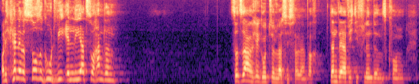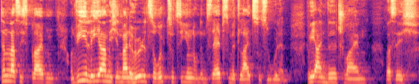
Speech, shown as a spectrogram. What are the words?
Und ich kenne das so, so gut, wie Elia zu handeln. Sozusagen, okay, gut, dann lasse ich es halt einfach. Dann werfe ich die Flinte ins Korn. Dann lasse ich es bleiben. Und wie Elia mich in meine Höhle zurückzuziehen und im Selbstmitleid zu suhlen wie ein Wildschwein, was sich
